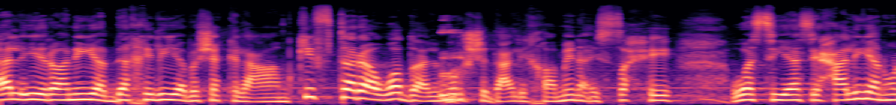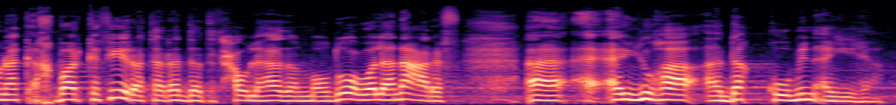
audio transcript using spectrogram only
الإيرانية الداخلية بشكل عام. كيف ترى وضع المرشد علي خامنئي الصحي والسياسي حاليا؟ هناك أخبار كثيرة ترددت حول هذا الموضوع ولا نعرف آه، أيها أدق من أيها؟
